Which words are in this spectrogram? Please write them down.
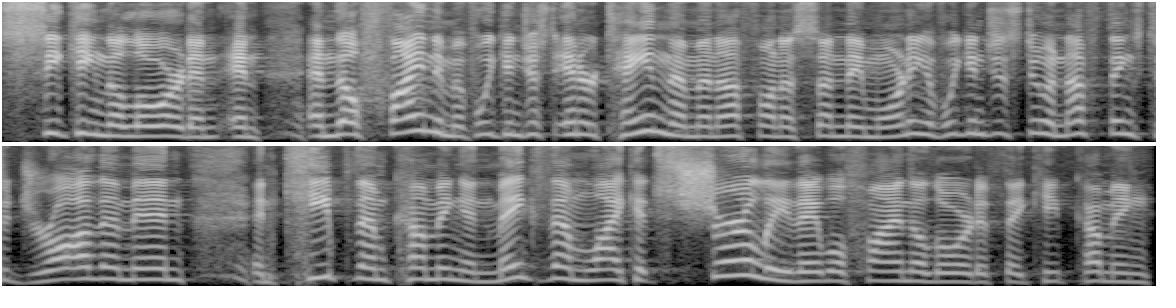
seeking the Lord, and, and, and they'll find Him if we can just entertain them enough on a Sunday morning, if we can just do enough things to draw them in and keep them coming and make them like it. Surely they will find the Lord if they keep coming,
